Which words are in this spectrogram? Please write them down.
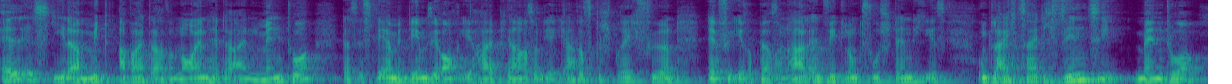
L ist jeder Mitarbeiter, also neun hätte einen Mentor. Das ist der, mit dem Sie auch Ihr Halbjahres- und Ihr Jahresgespräch führen, der für Ihre Personalentwicklung zuständig ist. Und gleichzeitig sind Sie Mentor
